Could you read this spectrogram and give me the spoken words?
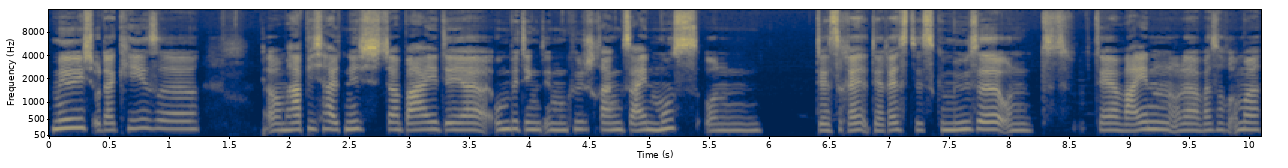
Milch oder Käse ähm, habe ich halt nicht dabei, der unbedingt im Kühlschrank sein muss und das, der Rest ist Gemüse und der Wein oder was auch immer,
